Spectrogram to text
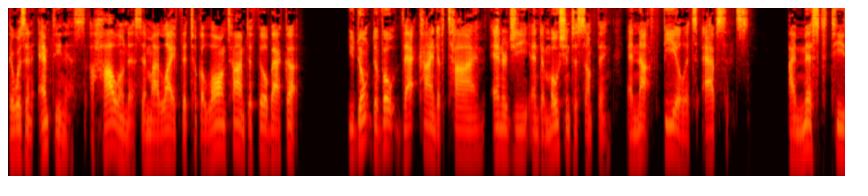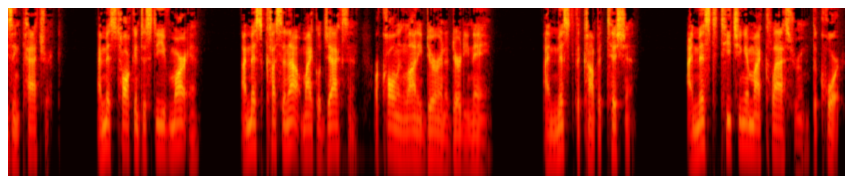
There was an emptiness, a hollowness in my life that took a long time to fill back up. You don't devote that kind of time, energy, and emotion to something and not feel its absence. I missed teasing Patrick. I missed talking to Steve Martin. I missed cussing out Michael Jackson or calling Lonnie Duren a dirty name. I missed the competition. I missed teaching in my classroom, the court.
